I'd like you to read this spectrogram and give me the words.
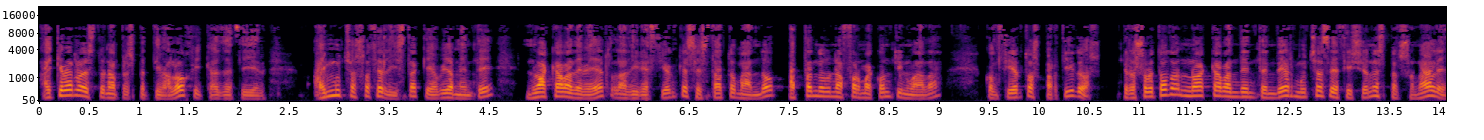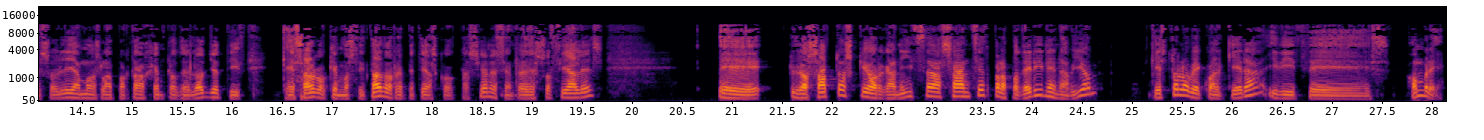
hay que verlo desde una perspectiva lógica, es decir, hay muchos socialistas que obviamente no acaba de ver la dirección que se está tomando, pactando de una forma continuada con ciertos partidos, pero sobre todo no acaban de entender muchas decisiones personales. Hoy leíamos la portada ejemplo del Objective, que es algo que hemos citado repetidas ocasiones en redes sociales, eh, los actos que organiza Sánchez para poder ir en avión que esto lo ve cualquiera y dices, hombre,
